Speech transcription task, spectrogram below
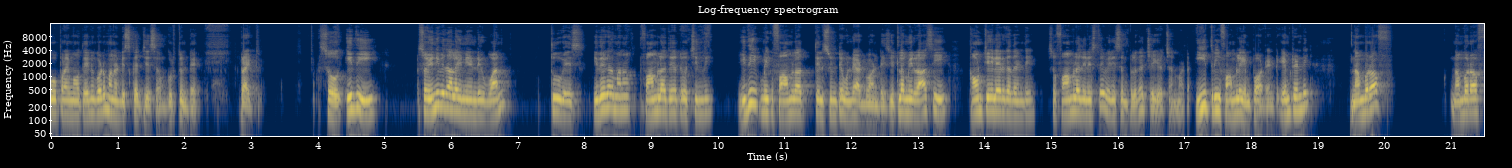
కోప్రైమ్ అవుతాయని కూడా మనం డిస్కస్ చేసాం గుర్తుంటే. రైట్ సో ఇది సో ఎన్ని విధాలు అయినాయండి? One two ways. ఇదే కదా మనం ఫార్ములా వచ్చింది. ఇది మీకు ఫార్ములా తెలుసుంటే ఉండే అడ్వాంటేజ్. ఇట్లా మీరు రాసి కౌంట్ చేయలేరు కదండి. సో ఫార్ములా తెలిస్తే వెరీ సింపుల్గా చేయొచ్చు అనమాట ఈ త్రీ ఫార్ములా ఇంపార్టెంట్. ఏమిటండి? Number of number of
